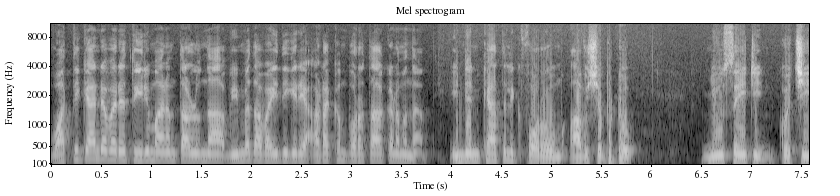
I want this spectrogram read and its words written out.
വത്തിക്കാന്റെ വരെ തീരുമാനം തള്ളുന്ന വിമത വൈദികരെ അടക്കം പുറത്താക്കണമെന്ന് ഇന്ത്യൻ കാത്തലിക് ഫോറവും ആവശ്യപ്പെട്ടു. ന്യൂസ് എയ്റ്റീൻ കൊച്ചി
